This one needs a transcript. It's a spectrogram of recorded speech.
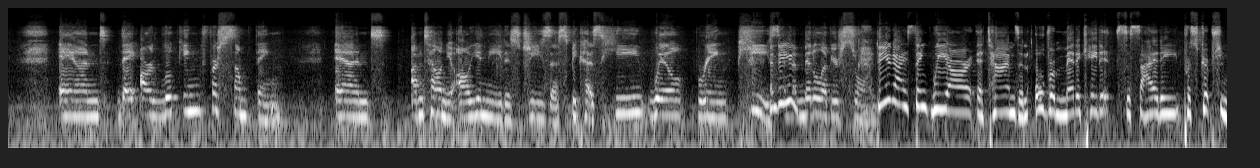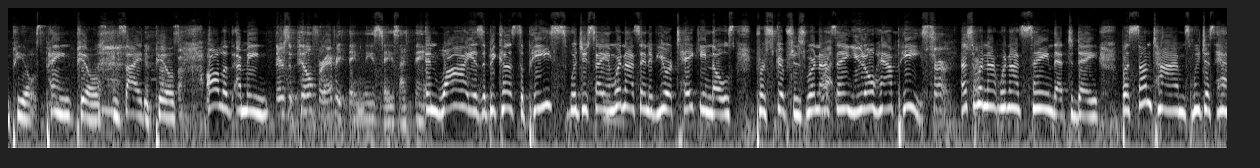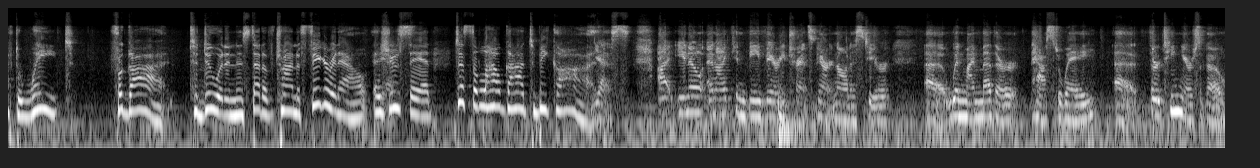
and they are looking for something. And I'm telling you, all you need is Jesus because he will bring peace do in the middle of your storm. Do you guys think we are, at times, an over-medicated society? Prescription pills, pain pills, anxiety pills, all of, I mean, There's a pill for everything these days, I think. and why? Is it because the peace, would you say? And we're not saying if you're taking those prescriptions, we're not Right. saying you don't have peace. Sure, That's sure. we're not we're not saying that today. But sometimes we just have to wait for God to do it and instead of trying to figure it out, as you said, just allow God to be God. Yes. I, you know, and I can be very transparent and honest here. Uh, when my mother passed away uh, 13 years ago,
